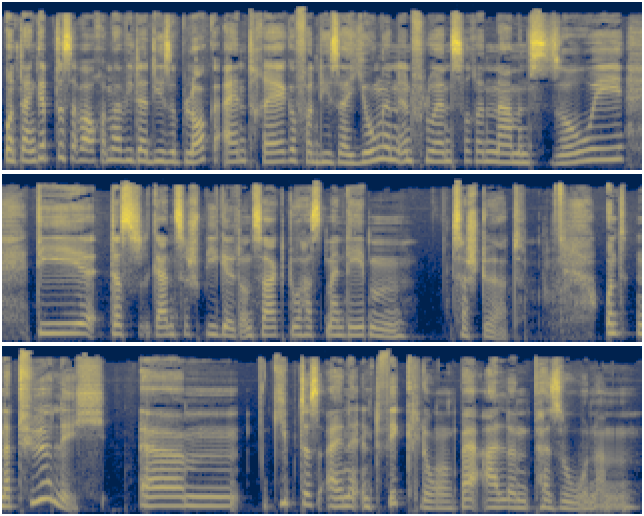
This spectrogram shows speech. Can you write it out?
Und dann gibt es aber auch immer wieder diese Blog-Einträge von dieser jungen Influencerin namens Zoe, die das Ganze spiegelt und sagt, du hast mein Leben zerstört. Und natürlich ähm, gibt es eine Entwicklung bei allen Personen.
